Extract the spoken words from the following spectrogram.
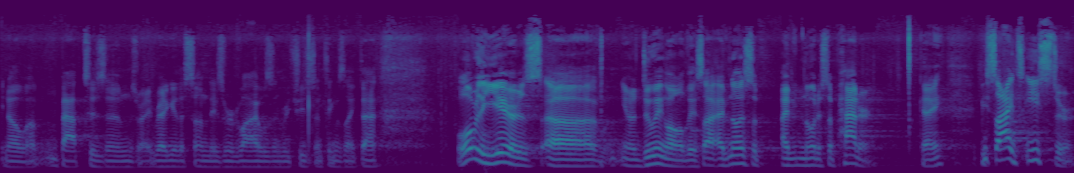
you know, uh, baptisms, right, regular Sundays, revivals and retreats and things like that. Well, over the years, you know, doing all this, I, have noticed a, I've noticed a pattern, okay? Besides Easter,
